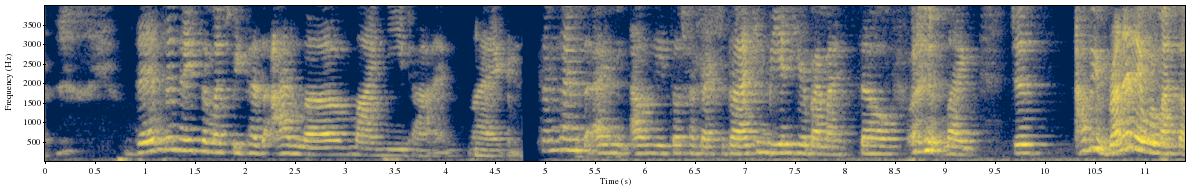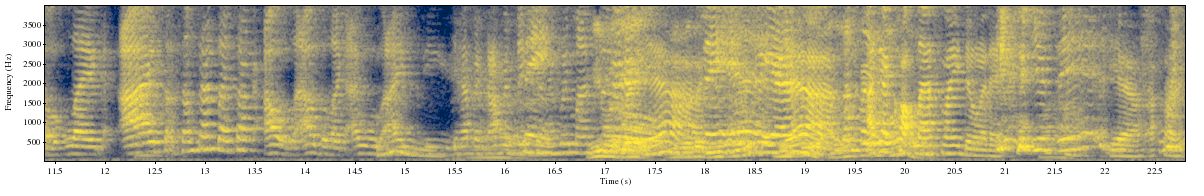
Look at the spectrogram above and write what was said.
this resonates so much because I love my me time. Like sometimes I I'll need social interaction, but I can be in here by myself. like just I'll be running it with myself. Like I t- sometimes I talk out loud, but like I will I mm. be having conversations Same. with myself. We relate. Yeah. Same. You too? Yeah. You? I got caught last night doing it. you uh-huh. did? Yeah, I started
